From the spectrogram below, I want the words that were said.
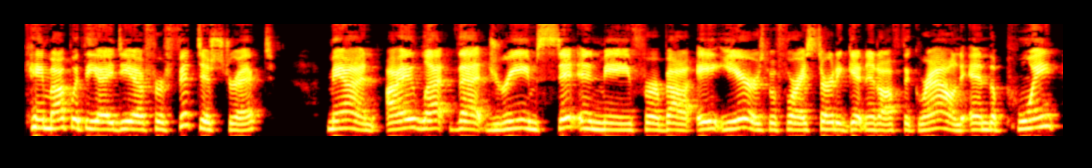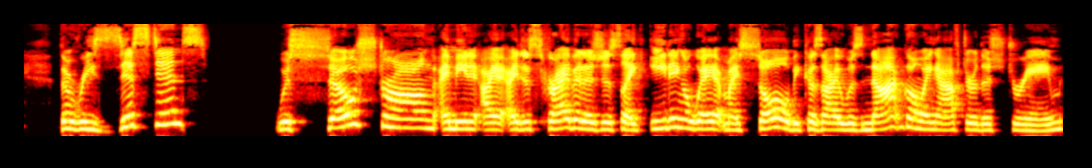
came up with the idea for Fit District, man, I let that dream sit in me for about eight years before I started getting it off the ground. And the point, the resistance was so strong. I mean, I, I, describe it as just like eating away at my soul because I was not going after this dream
